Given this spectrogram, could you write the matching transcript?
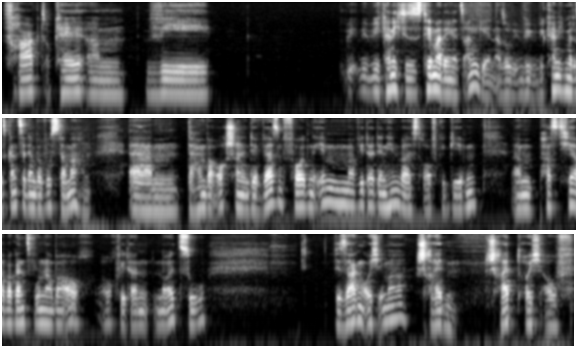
fragt, okay, ähm, wie wie, wie, kann ich dieses Thema denn jetzt angehen? Also wie, wie kann ich mir das Ganze denn bewusster machen? Ähm, da haben wir auch schon in diversen Folgen immer wieder den Hinweis drauf gegeben. Ähm, passt hier aber ganz wunderbar auch, auch wieder neu zu. Wir sagen euch immer, schreiben. Schreibt euch auf.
